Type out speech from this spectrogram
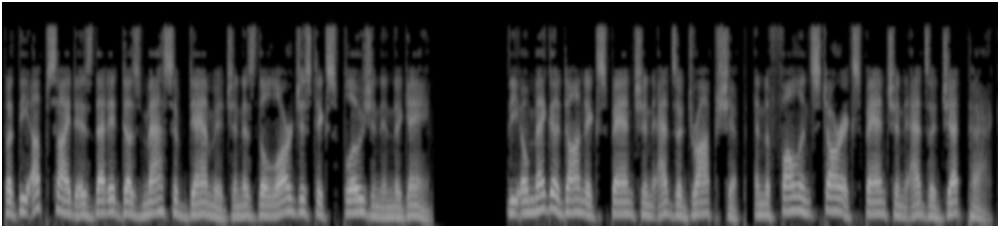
But the upside is that it does massive damage and is the largest explosion in the game. The Omega Dawn expansion adds a dropship, and the Fallen Star expansion adds a jetpack.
